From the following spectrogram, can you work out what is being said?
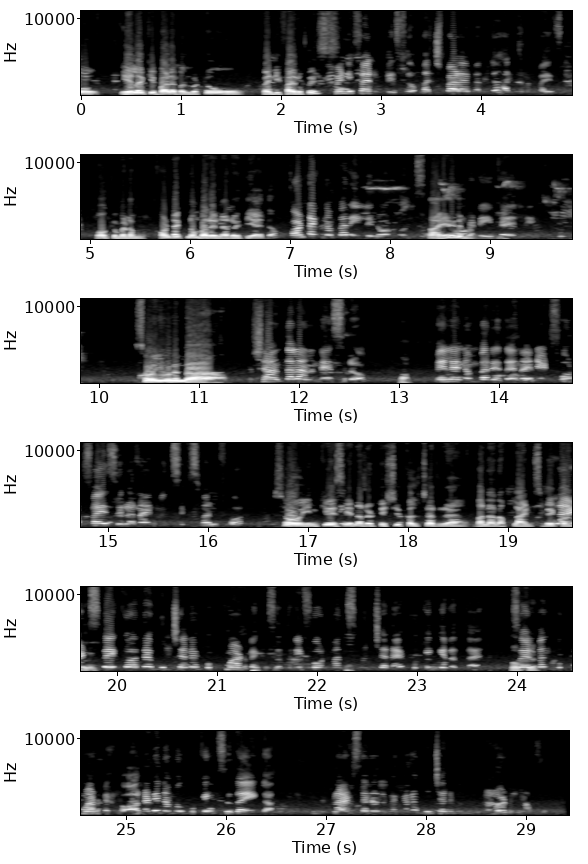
ಏಲಕ್ಕಿ ಬಾಳೆ ಬಂದ್ಬಿಟ್ಟು twenty five rupees twenty five rupees ಪಚ್ಚ ಬಾಳೆ ಬಂದು ಹತ್ತು ರೂಪಾಯಿ ಓಕೆ ಮೇಡಮ್ ಕಾಂಟ್ಯಾಕ್ಟ್ ನಂಬರ್ ಏನಾದ್ರು ಇದೆಯಾ ಇದು? ಕಾಂಟ್ಯಾಕ್ಟ್ ನಂಬರ್ ಇಲ್ಲಿ ನೋಡ್ಬೋದು ಹಾ, ಹೇಳಿ ಇದೆ ಇಲ್ಲಿ. ಸೊ ಇವರನ್ನ ಶಾಂತಲಾ ನನ್ನ ಹೆಸರು. ಮೇಲೆ ನಂಬರ್ ಇದೆ nine eight four five zero nine one six one four so in case ಏನಾದ್ರು ಟಿಶ್ಯೂ ಕಲ್ಚರ್ ಬನಾನಾ ಪ್ಲಾಂಟ್ಸ್ ಬೇಕು ಅಂದ್ರೆ ಬೇಕು ಅಂದ್ರೆ ಮುಂಚೆನೆ ಬುಕ್ ಮಾಡ್ಬೇಕು ಸೊ ತ್ರೀ ಫೋರ್ ಮಂತ್ಸ್ ಮುಂಚೆನೆ ಬುಕಿಂಗ್ ಇರುತ್ತೆ. So Okay. ಇಲ್ಲಿ ಬಂದು ಬುಕ್ ಮಾಡ್ಬೇಕು. ಆಲ್ರೆಡಿ ನಮಗೆ ಬುಕಿಂಗ್ಸ್ ಇದೆ ಈಗ. ಪ್ಲಾಂಟ್ಸ್ ಏನಾದ್ರು ಬೇಕಾದ್ರೆ ಮುಂಚೆನೆ ಬಂದು ಬುಕ್ ಮಾಡ್ಬೇಕು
